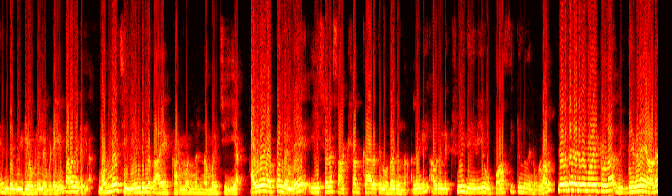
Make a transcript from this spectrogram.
എന്റെ വീഡിയോകളിൽ എവിടെയും പറഞ്ഞിട്ടില്ല. നമ്മൾ ചെയ്യേണ്ടുന്നതായ കർമ്മങ്ങൾ നമ്മൾ ചെയ്യുക. അതിനോടൊപ്പം തന്നെ ഈശ്വര സാക്ഷാത്കാരത്തിന് ഉതകുന്ന അല്ലെങ്കിൽ ഒരു ലക്ഷ്മി ദേവിയെ ഉപാസിക്കുന്നതിനുള്ള ലളിത ലളിതമായിട്ടുള്ള വിദ്യകളെയാണ്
